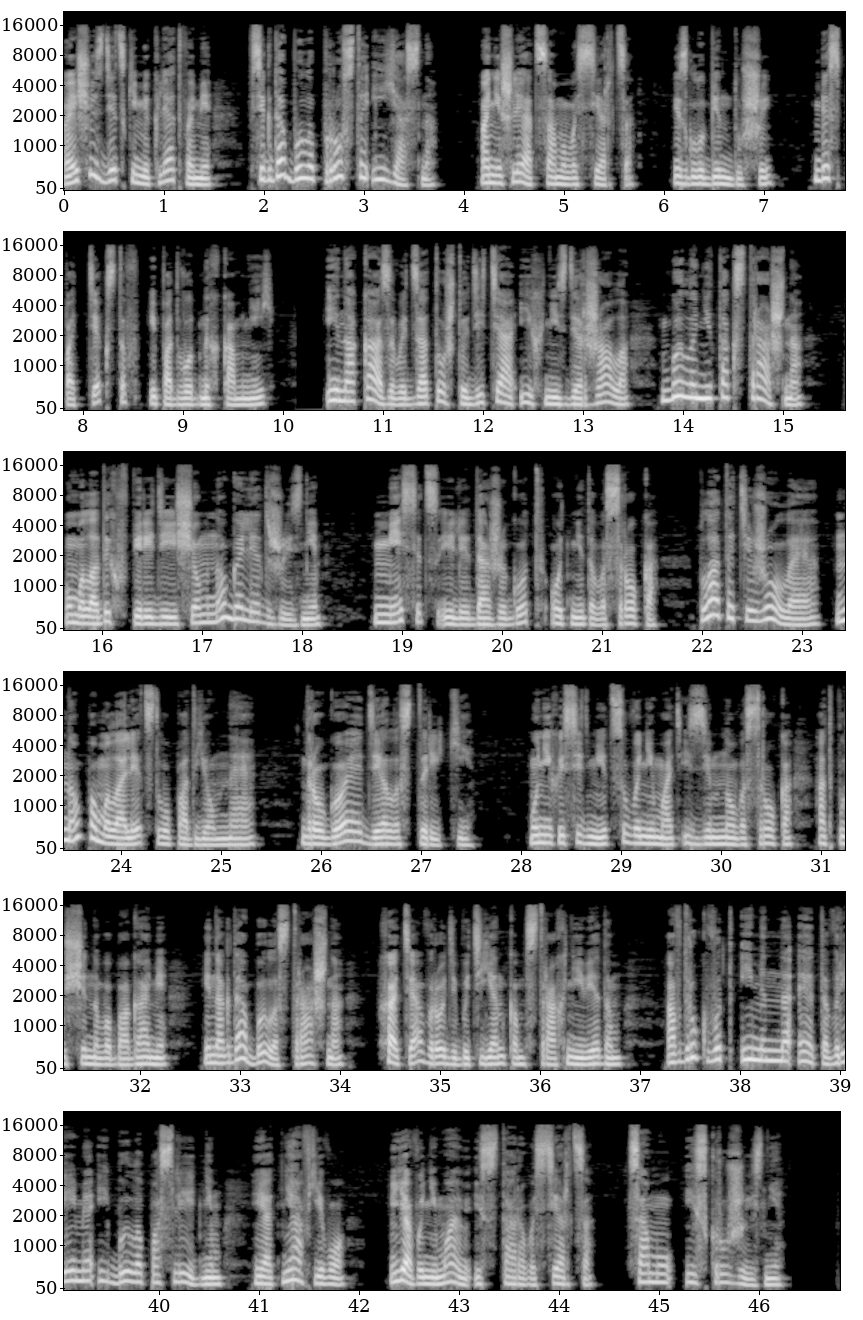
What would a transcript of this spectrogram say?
А еще с детскими клятвами всегда было просто и ясно. Они шли от самого сердца, из глубин души, без подтекстов и подводных камней. И наказывать за то, что дитя их не сдержало, было не так страшно. У молодых впереди еще много лет жизни. Месяц или даже год отнятого срока. Плата тяжелая, но по малолетству подъемная. Другое дело старики. У них и седмицу вынимать из земного срока, отпущенного богами, иногда было страшно, хотя вроде бы тьенкам страх неведом — А вдруг вот именно это время и было последним, и, отняв его, я вынимаю из старого сердца саму искру жизни.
